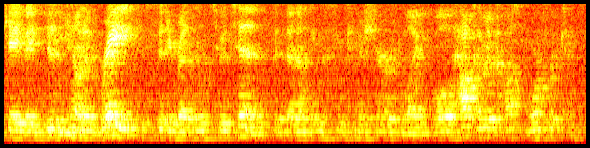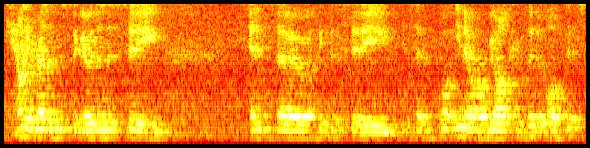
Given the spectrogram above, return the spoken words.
gave a discounted rate to city residents to attend. But then I think some commissioners were like, well, how come it costs more for county residents to go than the city? And so I think the city he said, well, you know, or we all concluded, well, it's,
